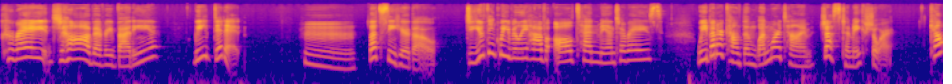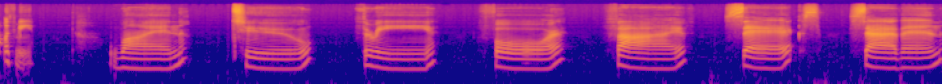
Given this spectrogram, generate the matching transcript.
Great job, everybody! We did it. Hmm, let's see here though. Do you think we really have all 10 manta rays? We better count them one more time just to make sure. Count with me. One, two, three, four, five, six, seven,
